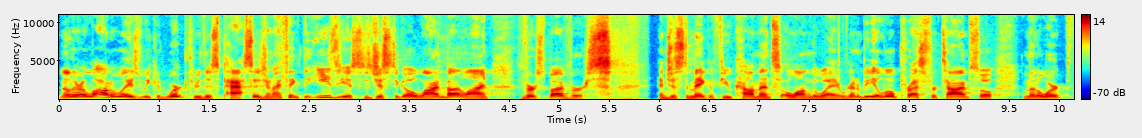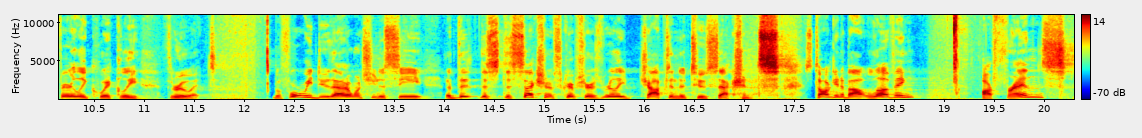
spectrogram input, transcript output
Now, there are a lot of ways we could work through this passage, and I think the easiest is just to go line by line, verse by verse, and just to make a few comments along the way. We're going to be a little pressed for time, so I'm going to work fairly quickly through it. Before we do that, I want you to see that this, this section of Scripture is really chopped into two sections. It's talking about loving our friends,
